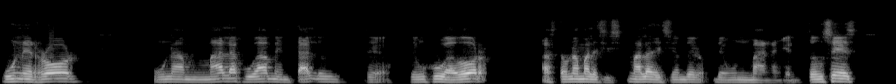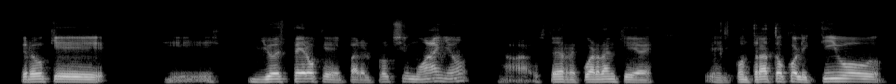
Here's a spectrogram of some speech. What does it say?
un error, una mala jugada mental de un, jugador, hasta una mala, mala decisión de, un manager. Entonces, creo que eh, yo espero que para el próximo año, ah, ustedes recuerdan que el contrato colectivo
